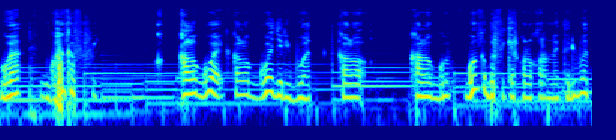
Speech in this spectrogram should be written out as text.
gue gue nggak kalau gue kalau gue jadi buat kalau kalau gue gue nggak berpikir kalau corona itu dibuat.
